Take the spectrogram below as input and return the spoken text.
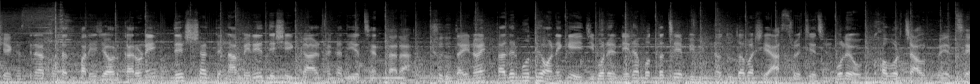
শেখ হাসিনার হঠাৎ পালিয়ে যাওয়ার কারণে দেশ ছাড়তে না পেরে দেশেই গা ঢাকা দিয়েছেন তারা। শুধু তাই নয়, তাদের মধ্যে অনেকেই জীবনের নিরাপত্তা চেয়ে বিভিন্ন দূতাবাসে আশ্রয় চেয়েছেন বলেও খবর চাউর হয়েছে।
